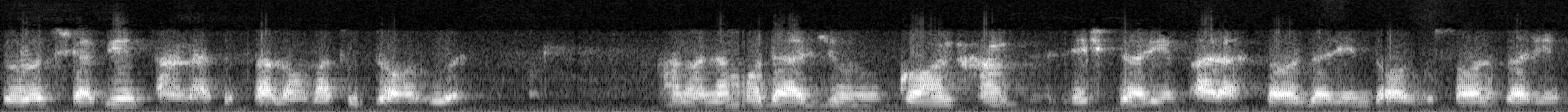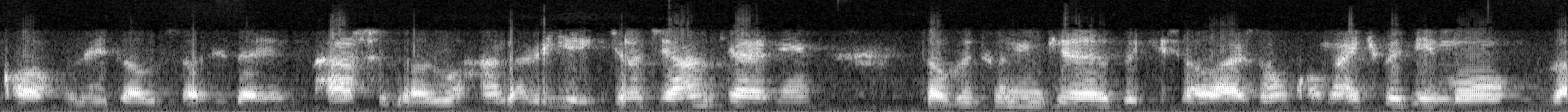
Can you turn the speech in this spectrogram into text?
درست شبیه صنعت سلامت و داروه. در جنوبگان هم پزشک داریم پرستار داریم داروساز داریم کارخونه داروسازی داریم پخش دارو همه رو یک جا جمع کردیم تا بتونیم که به کشاورزان کمک بدیم و, و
